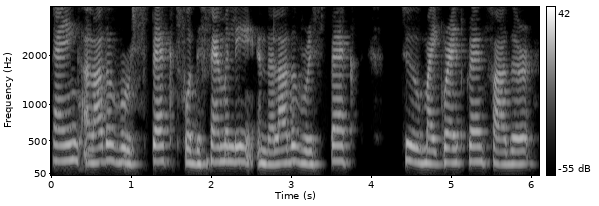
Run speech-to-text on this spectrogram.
paying a lot of respect for the family and a lot of respect to my great grandfather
